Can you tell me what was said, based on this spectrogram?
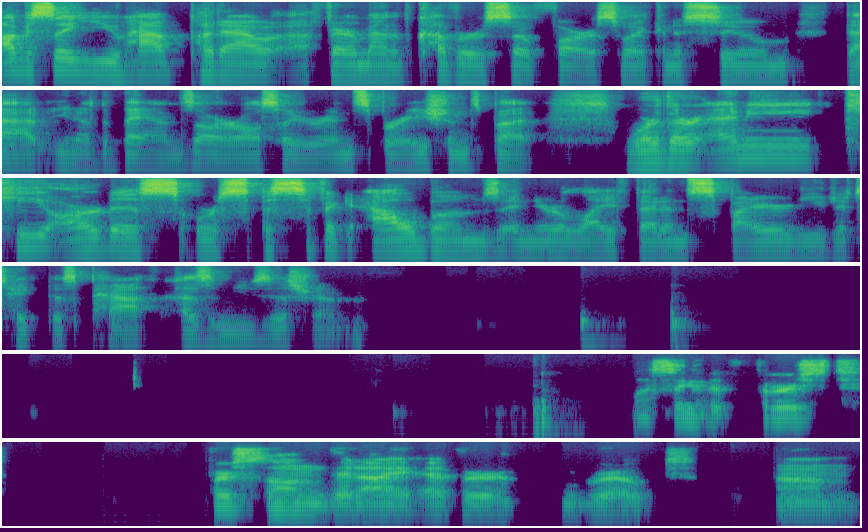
Obviously, you have put out a fair amount of covers so far, so I can assume that you know the bands are also your inspirations. But were there any key artists or specific albums in your life that inspired you to take this path as a musician? Let's say the first first song that I ever wrote um,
